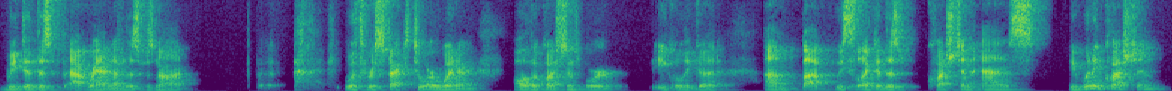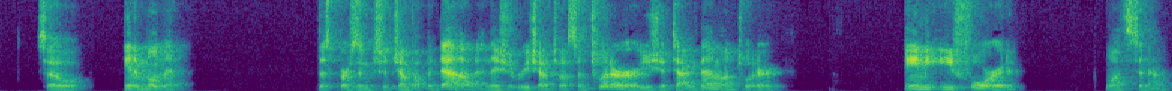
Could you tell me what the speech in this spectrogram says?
we did this at random. This was not with respect to our winner, all the questions were equally good. Um, but we selected this question as the winning question. So in a moment, this person should jump up and down and they should reach out to us on Twitter or you should tag them on Twitter. Amy E. Ford wants to know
